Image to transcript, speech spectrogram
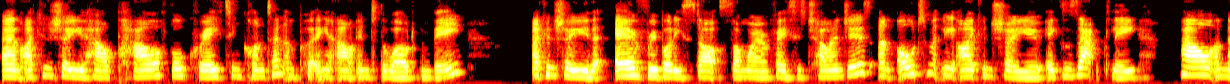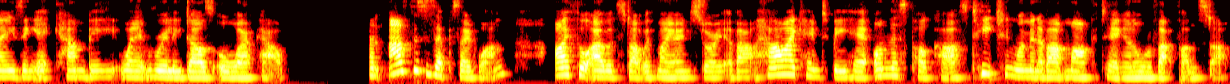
Um, I can show you how powerful creating content and putting it out into the world can be. I can show you that everybody starts somewhere and faces challenges. And ultimately, I can show you exactly how amazing it can be when it really does all work out. And as this is episode one, I thought I would start with my own story about how I came to be here on this podcast, teaching women about marketing and all of that fun stuff.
